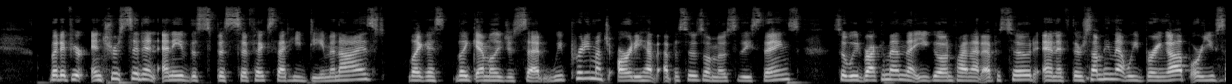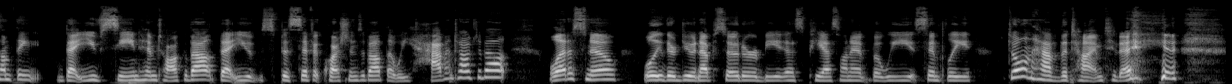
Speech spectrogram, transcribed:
But if you're interested in any of the specifics that he demonized, like I, like Emily just said, we pretty much already have episodes on most of these things. So we'd recommend that you go and find that episode. And if there's something that we bring up or you something that you've seen him talk about that you have specific questions about that we haven't talked about, let us know. We'll either do an episode or a BSPS on it, but we simply don't have the time today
